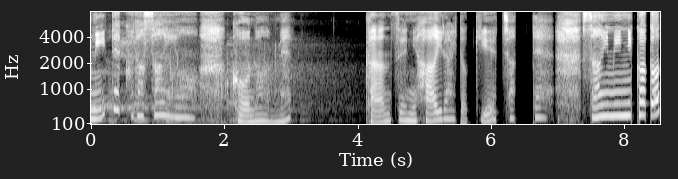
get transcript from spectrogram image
見てくださいよ。この目。完全にハイライト消えちゃって。催眠にかかっ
